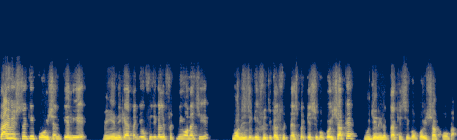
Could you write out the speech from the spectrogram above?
प्राइम मिनिस्टर की पोजीशन के लिए मैं ये नहीं कहता कि वो फिजिकली फिट नहीं होना चाहिए। मोदी जी की फ़िज़िकल फिटनेस पे किसी को कोई शक है? मुझे नहीं लगता किसी को कोई शक होगा।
